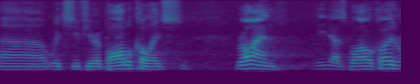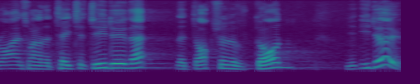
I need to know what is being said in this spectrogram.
uh, which if you're at Bible college, Ryan, he does Bible college. Ryan's one of the teachers. Do you do that? The doctrine of God? You, you do.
